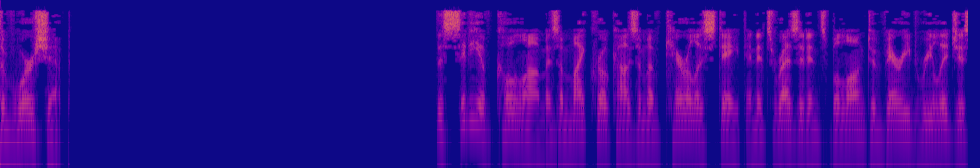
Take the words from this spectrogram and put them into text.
of worship The city of Kollam is a microcosm of Kerala state and its residents belong to varied religious,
